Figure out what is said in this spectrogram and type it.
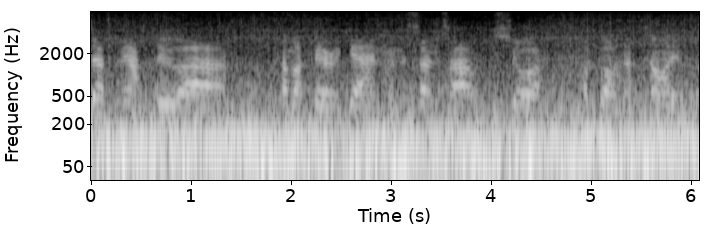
definitely have to uh, come up here again when the sun's out for sure. I've got enough time.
